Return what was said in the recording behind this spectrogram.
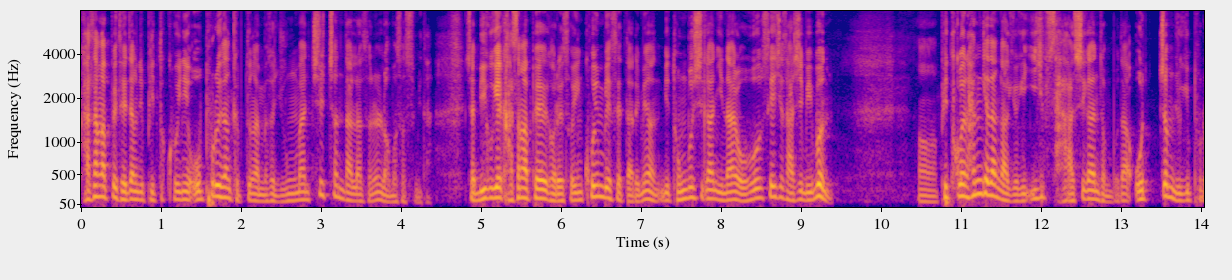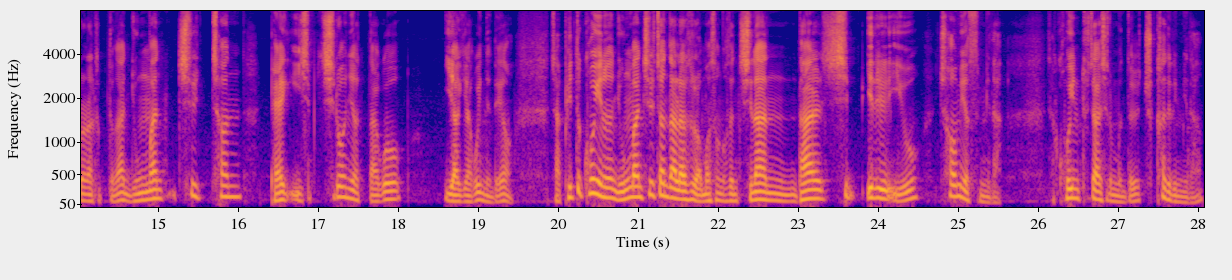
가상화폐 대장주 비트코인이 5% 이상 급등하면서 6만 7천 달러 선을 넘어섰습니다. 자, 미국의 가상화폐 거래소인 코인베이스에 따르면 미 동부 시간 이날 오후 3시 42분 어, 비트코인 한 개당 가격이 24시간 전보다 5.62%나 급등한 6만 7,127원이었다고 이야기하고 있는데요. 자, 비트코인은 6만 7천 달러를 넘어선 것은 지난달 11일 이후 처음이었습니다. 자, 코인 투자하시는 분들 축하드립니다.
